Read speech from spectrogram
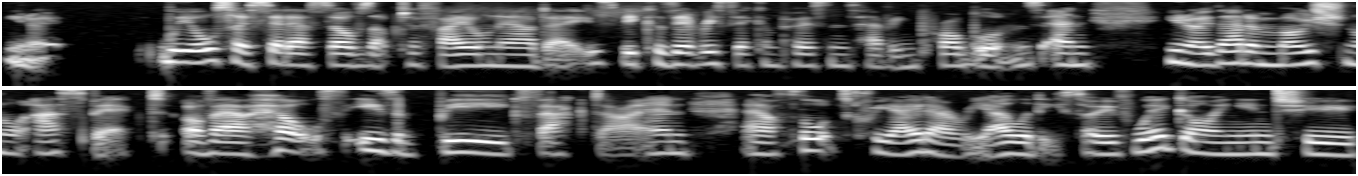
You know, we also set ourselves up to fail nowadays because every second person's having problems and you know that emotional aspect of our health is a big factor and our thoughts create our reality so if we're going into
